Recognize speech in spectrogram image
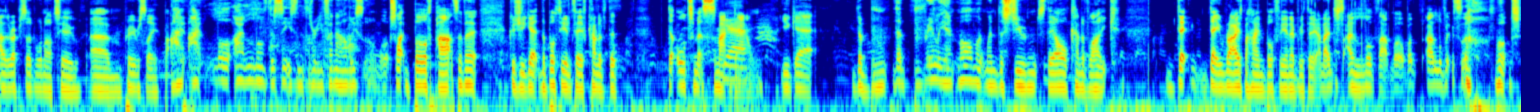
either episode one or two um, previously, but I I love I love the season three finale so much. Like both parts of it, because you get the Buffy and Faith kind of the the ultimate smackdown. You get the br- the brilliant moment when the students they all kind of like they they rise behind Buffy and everything, and I just I love that moment. I love it so much.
